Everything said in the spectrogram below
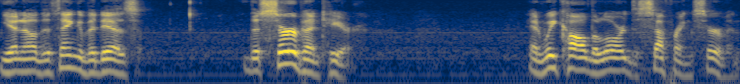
You know, the thing of it is, the servant here, and we call the Lord the suffering servant.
